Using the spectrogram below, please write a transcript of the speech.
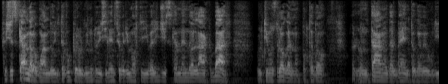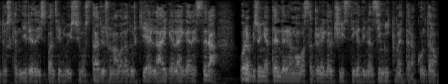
Fece scandalo quando interruppero il minuto di silenzio per i morti di Parigi scandendo Allah Akbar. L'ultimo slogan portato Lontano dal vento che avevo udito scandire dagli spalti del nuovissimo stadio suonava la Turchia è laica e laica resterà. Ora bisogna attendere la nuova stagione calcistica di Nazim Hikmet, raccontano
